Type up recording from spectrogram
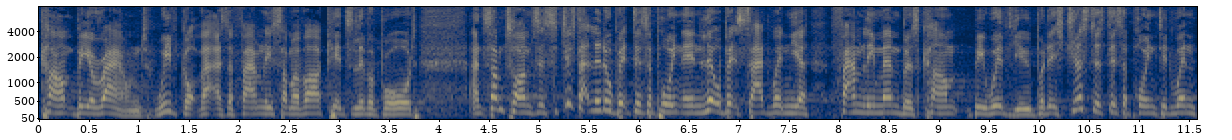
can't be around. We've got that as a family. Some of our kids live abroad. And sometimes it's just that little bit disappointing, a little bit sad when your family members can't be with you, but it's just as disappointed when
